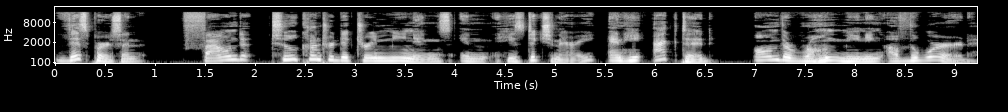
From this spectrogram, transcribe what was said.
this person found two contradictory meanings in his dictionary and he acted on the wrong meaning of the word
